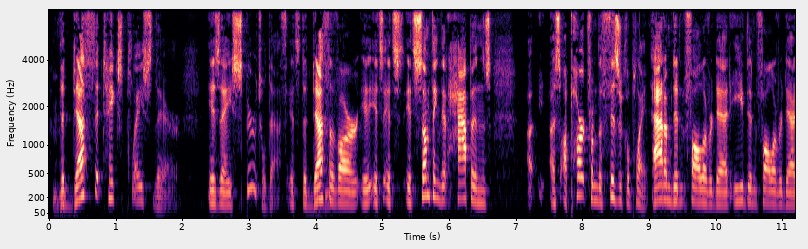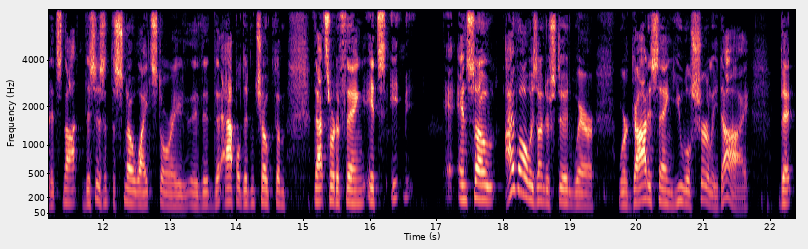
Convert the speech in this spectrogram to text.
Mm-hmm. The death that takes place there is a spiritual death. It's the death mm-hmm. of our. It's it's it's something that happens uh, apart from the physical plane. Adam didn't fall over dead. Eve didn't fall over dead. It's not. This isn't the Snow White story. The, the, the apple didn't choke them. That sort of thing. It's. It, and so I've always understood where where God is saying you will surely die, that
